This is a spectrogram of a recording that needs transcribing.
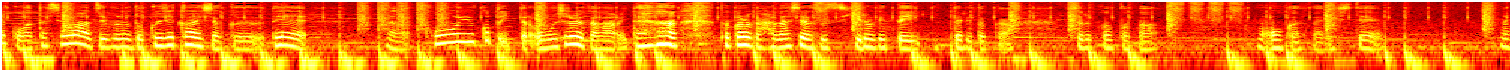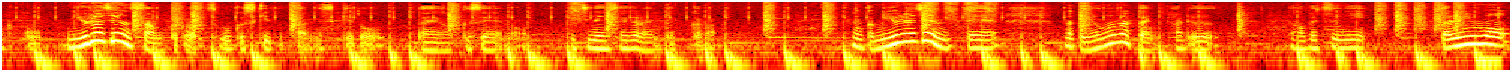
結構私は自分の独自解釈でなんかこういうこと言ったら面白いかなみたいな ところが話を広げていったりとかすることが多かったりしてなんかこう三浦淳さんとかすごく好きだったんですけど大学生の1年生ぐらいの時から。なんか三浦淳ってなんか世の中にあるなんか別に誰にも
